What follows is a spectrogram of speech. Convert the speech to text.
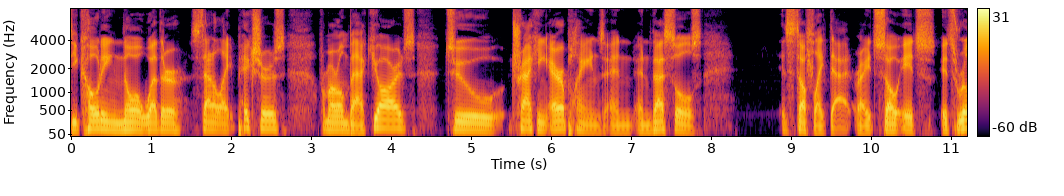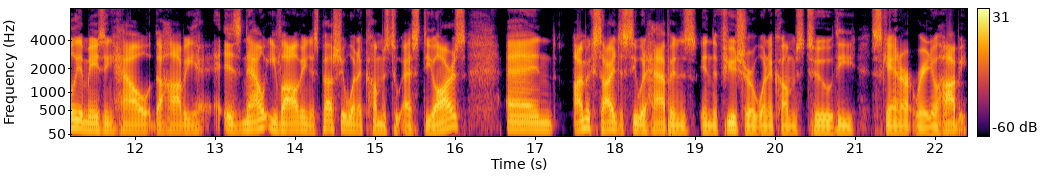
decoding NOAA weather satellite pictures from our own backyards to tracking airplanes and, and vessels and stuff like that, right? So it's it's really amazing how the hobby is now evolving, especially when it comes to SDRs. And I'm excited to see what happens in the future when it comes to the scanner radio hobby.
